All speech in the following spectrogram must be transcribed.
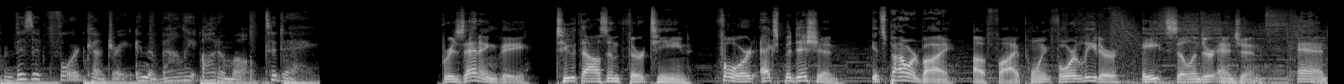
Visit Ford Country in the Valley Auto Mall today. Presenting the 2013 Ford Expedition. It's powered by a 5.4 liter, 8 cylinder engine and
